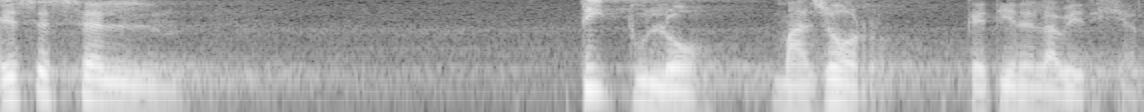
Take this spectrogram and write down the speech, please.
Ese es el título mayor que tiene la Virgen,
